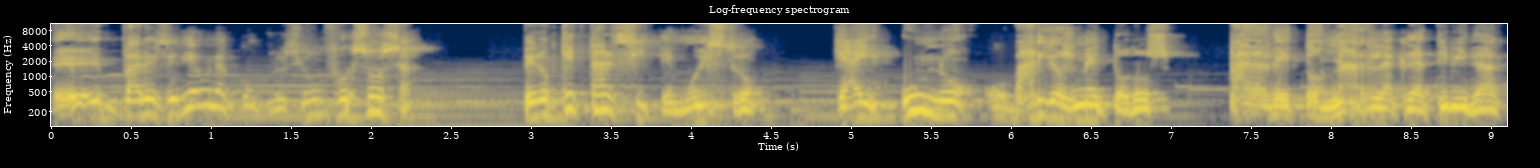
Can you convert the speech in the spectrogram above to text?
eh, parecería una conclusión forzosa, pero ¿qué tal si te muestro que hay uno o varios métodos para detonar la creatividad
